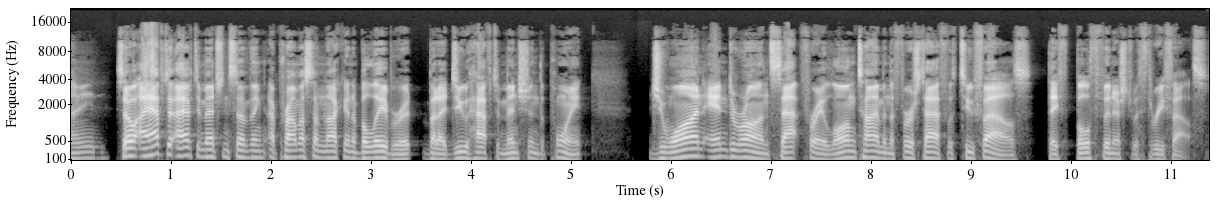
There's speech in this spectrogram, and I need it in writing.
I mean, so I have to I have to mention something. I promise I'm not going to belabor it, but I do have to mention the point. Juwan and De'Ron sat for a long time in the first half with two fouls. They both finished with three fouls.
